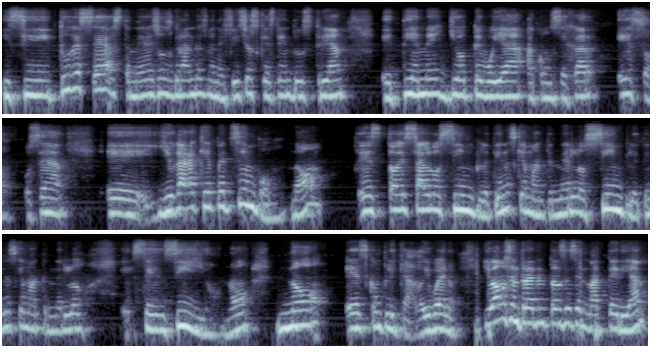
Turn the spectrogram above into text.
y, si tú deseas tener esos grandes beneficios que esta industria tiene, yo te voy a aconsejar eso. O sea, eh, you gotta keep it simple, ¿no? Esto es algo simple, tienes que mantenerlo simple, tienes que mantenerlo eh, sencillo, ¿no? No es complicado. Y bueno, y vamos a entrar entonces en materia,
